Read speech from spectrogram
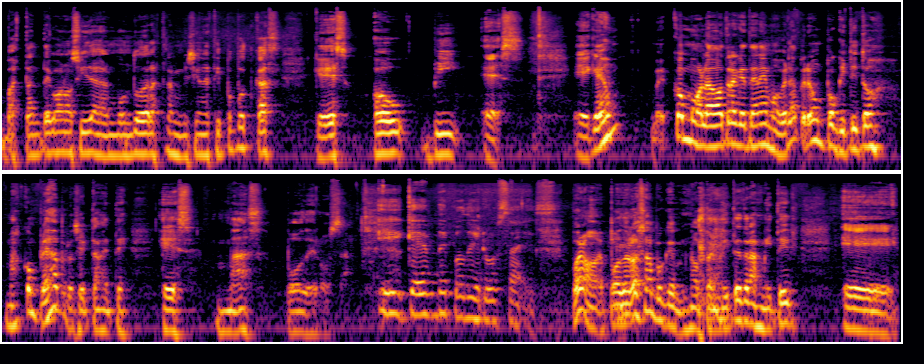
bastante conocida en el mundo de las transmisiones tipo podcast, que es OBS, eh, que es como la otra que tenemos, ¿verdad? Pero es un poquitito más compleja, pero ciertamente es más poderosa. ¿Y qué de poderosa es? Bueno, es poderosa porque nos permite transmitir eh,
